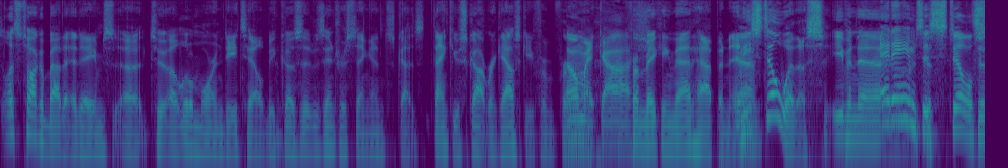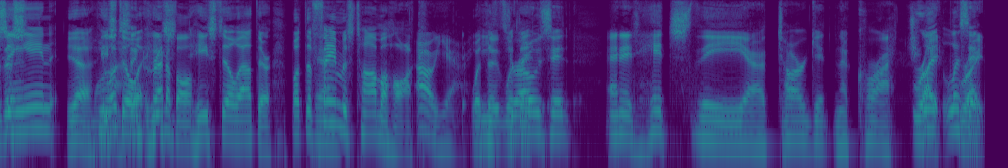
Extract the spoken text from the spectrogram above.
let's talk about it Ed Ames uh, to a little more in detail because it was interesting. And Scott, thank you, Scott Rogowsky, for, for Oh, my uh, gosh. for making that happen. And Yeah. he's still with us, even uh, Ed Ames to- is still to this- singing. yeah, He he's looks still incredible. He's, he's still out there. But the famous tomahawk. Oh yeah, With he the- with the- throws it and it hits the uh, target in the crotch. Right, listen- right.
